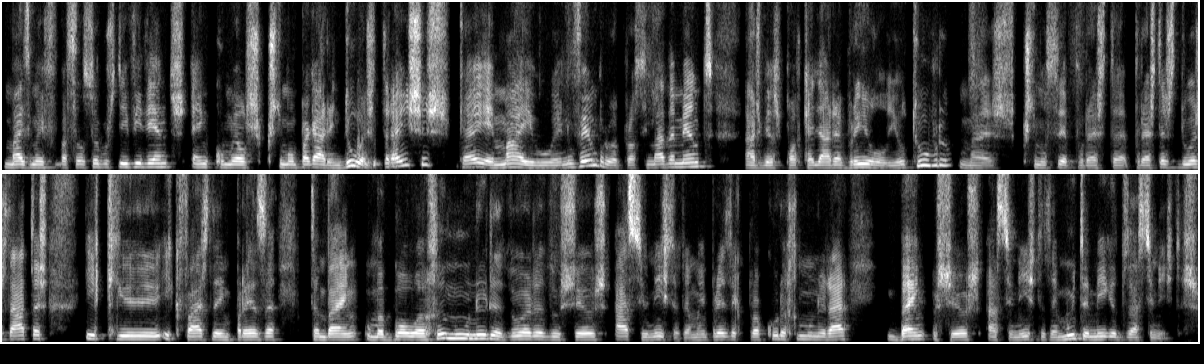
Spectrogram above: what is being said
mais uma informação sobre os dividendos em como eles costumam pagar em duas tranches, ok? Em maio e novembro aproximadamente, às vezes pode calhar abril e outubro, mas costumam ser por, esta, por estas duas datas e que, e que faz da empresa também uma boa remuneradora dos seus acionistas. É uma empresa que procura remunerar bem os seus acionistas, é muito amiga dos acionistas.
